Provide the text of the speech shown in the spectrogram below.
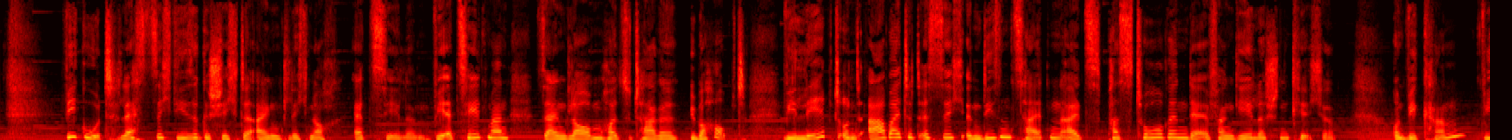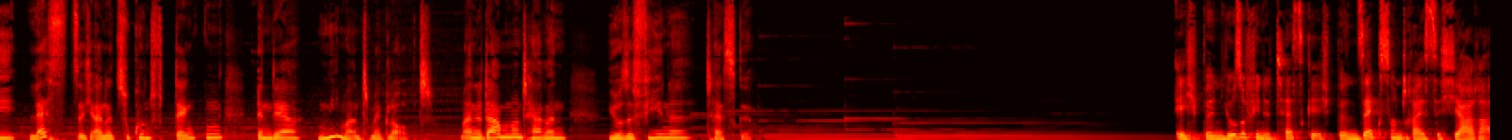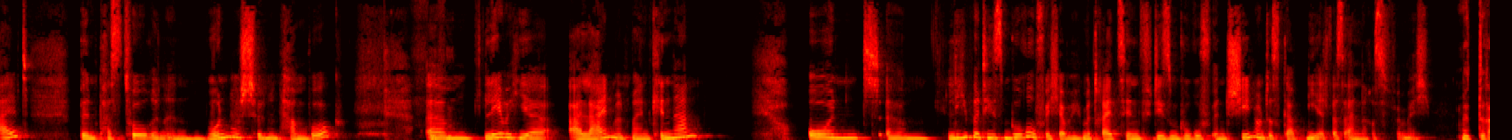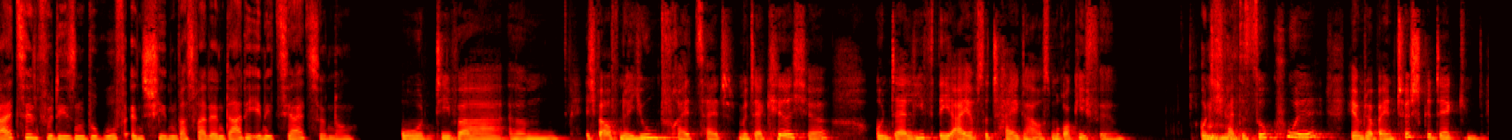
Wie gut lässt sich diese Geschichte eigentlich noch erzählen? Wie erzählt man seinen Glauben heutzutage überhaupt? Wie lebt und arbeitet es sich in diesen Zeiten als Pastorin der evangelischen Kirche? Und wie kann, wie lässt sich eine Zukunft denken, in der niemand mehr glaubt? Meine Damen und Herren, Josephine Teske. Ich bin Josephine Teske, ich bin 36 Jahre alt bin Pastorin in wunderschönen Hamburg, ähm, lebe hier allein mit meinen Kindern und ähm, liebe diesen Beruf. Ich habe mich mit 13 für diesen Beruf entschieden und es gab nie etwas anderes für mich. Mit 13 für diesen Beruf entschieden. Was war denn da die Initialzündung? Oh, die war, ähm, ich war auf einer Jugendfreizeit mit der Kirche und da lief The Eye of the Tiger aus dem Rocky-Film. Und ich mhm. fand es so cool. Wir haben dabei einen Tisch gedeckt und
